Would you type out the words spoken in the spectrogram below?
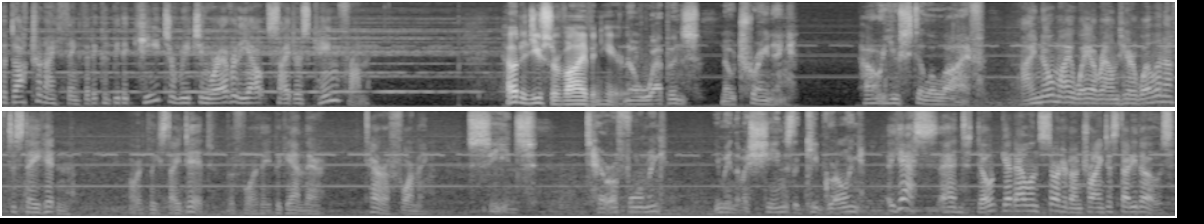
the Doctor and I think that it could be the key to reaching wherever the outsiders came from. How did you survive in here? No weapons, no training. How are you still alive? I know my way around here well enough to stay hidden. Or at least I did before they began their terraforming. Seeds? Terraforming? You mean the machines that keep growing? Yes, and don't get Alan started on trying to study those.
